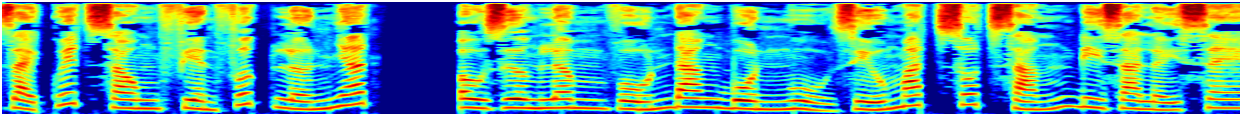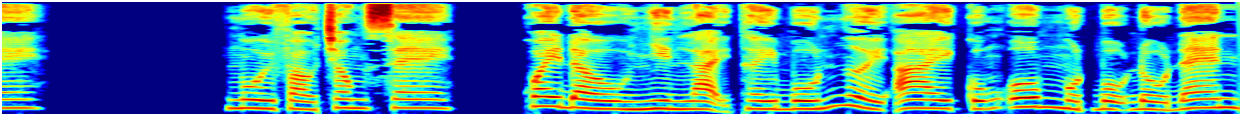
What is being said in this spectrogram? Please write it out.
giải quyết xong phiền phức lớn nhất, Âu Dương Lâm vốn đang buồn ngủ díu mắt sốt sắng đi ra lấy xe. Ngồi vào trong xe, quay đầu nhìn lại thấy bốn người ai cũng ôm một bộ đồ đen,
